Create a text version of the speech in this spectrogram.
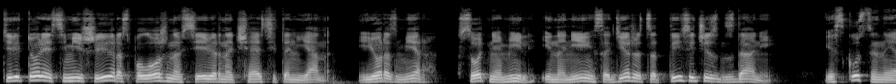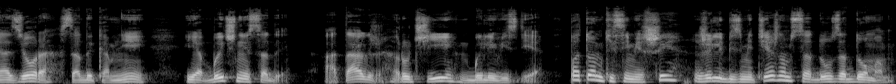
Территория семьи Ши расположена в северной части Таньяна. Ее размер – сотня миль, и на ней содержатся тысячи зданий. Искусственные озера, сады камней и обычные сады, а также ручьи были везде. Потомки Семиши жили в безмятежном саду за домом,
